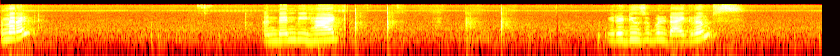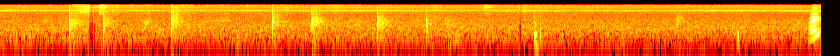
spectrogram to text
am I right? And then we had irreducible diagrams. right.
